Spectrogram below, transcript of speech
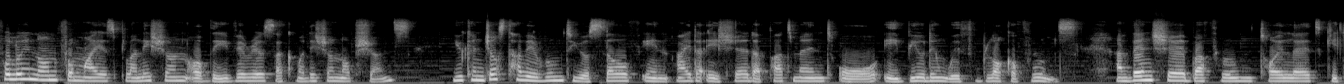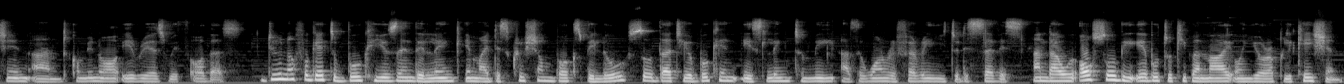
Following on from my explanation of the various accommodation options, you can just have a room to yourself in either a shared apartment or a building with block of rooms and then share bathroom, toilet, kitchen and communal areas with others. Do not forget to book using the link in my description box below so that your booking is linked to me as the one referring you to the service and I will also be able to keep an eye on your application.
